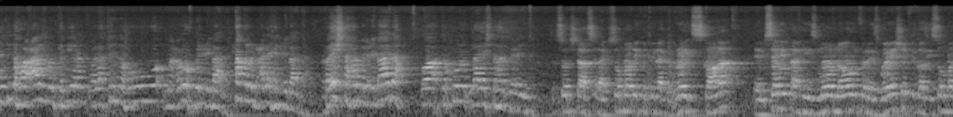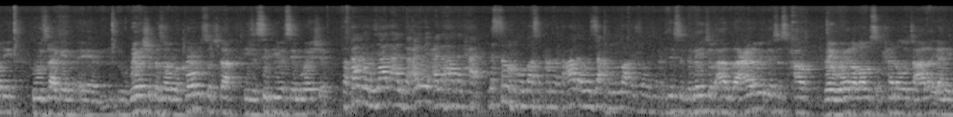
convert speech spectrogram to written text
نجده عالما كبيرا ولكنه معروف بالعباده تغلب عليه العباده فيشتهر بالعباده وتكون لا يشتهر بعلمه such that like somebody could be like a great scholar and say that he's more known for his worship because he's somebody who's like a, um, worship has overcome such that he's assiduous in worship. فكانوا رجال آل بعلوي على هذا الحال نسمهم الله سبحانه وتعالى ووزعهم الله عز وجل this is the nature of al-Ba'alawi, this is how they were Allah subhanahu wa ta'ala yani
